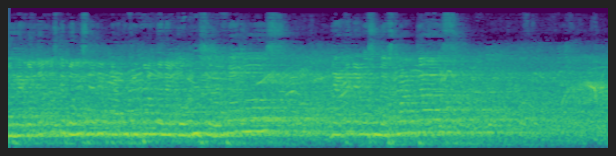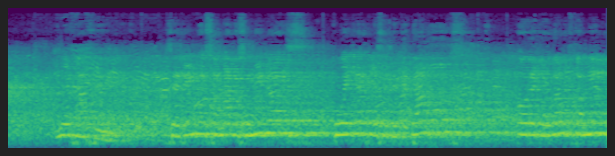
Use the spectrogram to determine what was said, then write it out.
Os recordamos que podéis seguir Fácil. Seguimos a manos unidas, Cuellar les etiquetamos. Os recordamos también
